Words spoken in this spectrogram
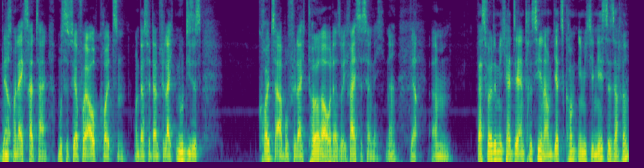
Ja. Muss man extra zahlen. Musstest du ja vorher auch kreuzen. Und das wird dann vielleicht nur dieses Kreuzabo vielleicht teurer oder so. Ich weiß es ja nicht. Ne? Ja. Ähm, das würde mich halt sehr interessieren. Und jetzt kommt nämlich die nächste Sache.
